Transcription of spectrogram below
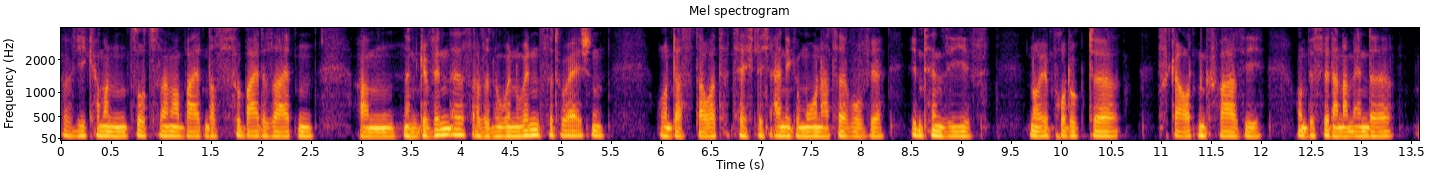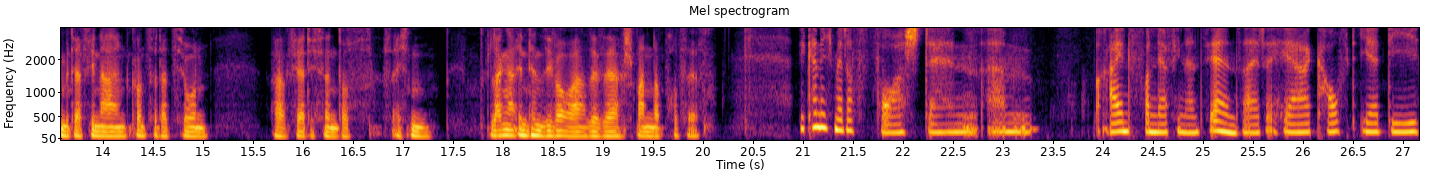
Wie kann man so zusammenarbeiten, dass es für beide Seiten ähm, ein Gewinn ist, also eine Win-Win-Situation? Und das dauert tatsächlich einige Monate, wo wir intensiv neue Produkte scouten quasi und bis wir dann am Ende mit der finalen Konstellation äh, fertig sind. Das ist echt ein langer, intensiver, aber sehr, sehr spannender Prozess. Wie kann ich mir das vorstellen? Ähm, rein von der finanziellen Seite her, kauft ihr die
